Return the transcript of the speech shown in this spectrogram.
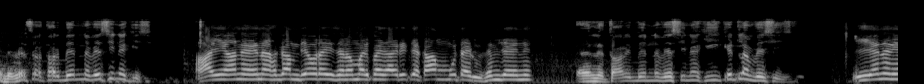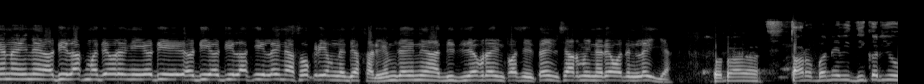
એટલે વેસા તાર બેન ને વેસી નાખીશ આ અહીંયા અને એના હગામ દેવરાઈ છે ને અમારી પાસે આ રીતે કામ ઉતાર્યું સમજાય ને? એટલે તારી બેન ને વેસી નાખી ઈ કેટલા વેસી છે? ઈ એને એને એને અઢી લાખમાં દેવરાઈ ની અઢી અઢી અઢી લાખ ઈ લઈને આ છોકરી અમને દેખાડી સમજાય ને? આ દીદી દેવરાઈ પાછી ત્રણ ચાર મહિના રહેવા દઈને લઈ ગયા. તો તારો બનેવી દીકરીઓ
